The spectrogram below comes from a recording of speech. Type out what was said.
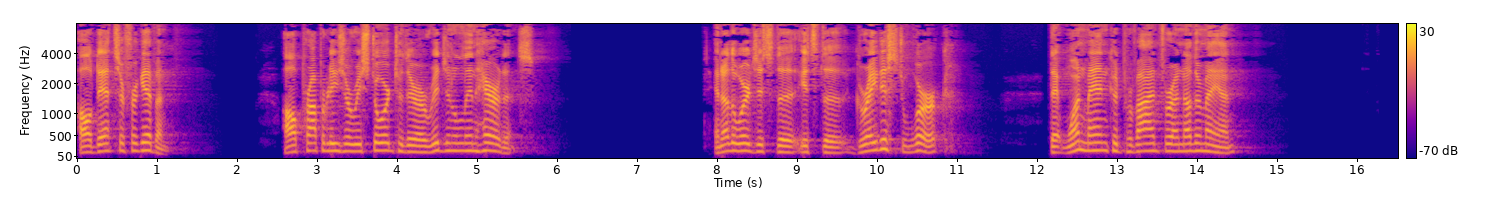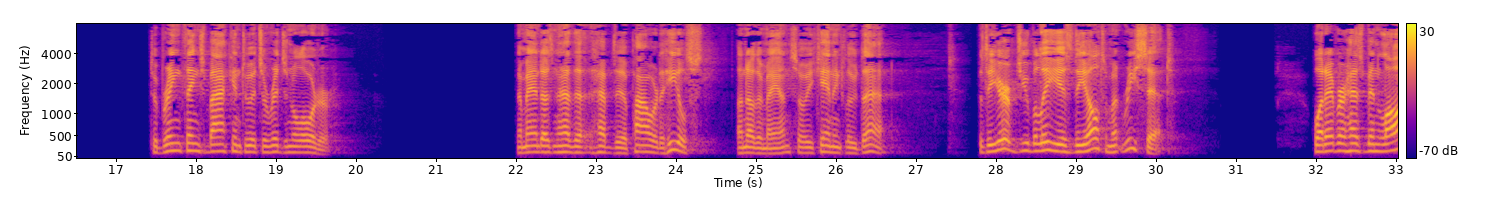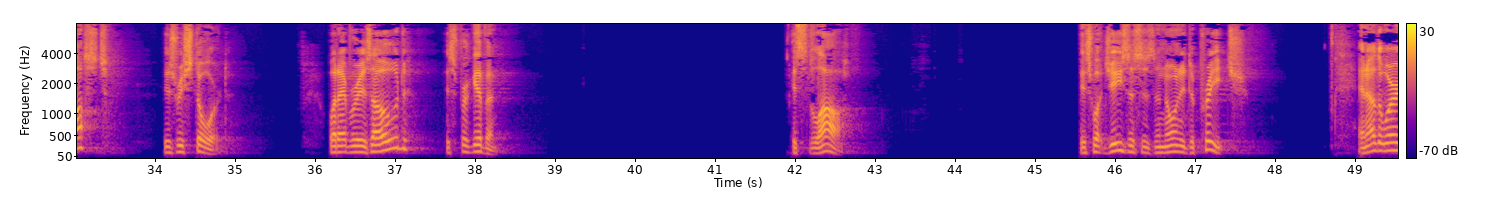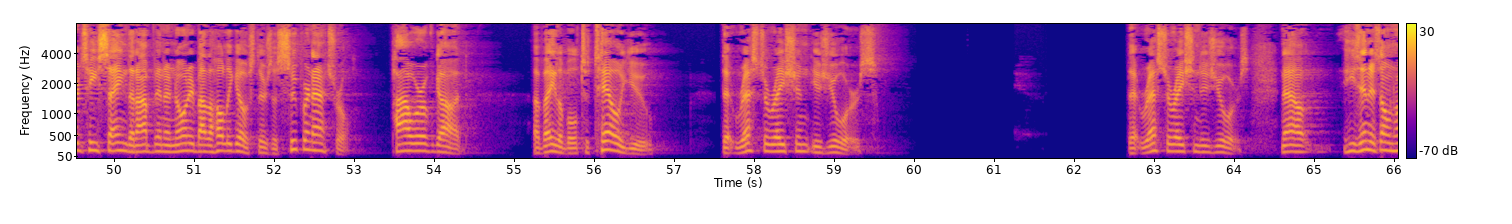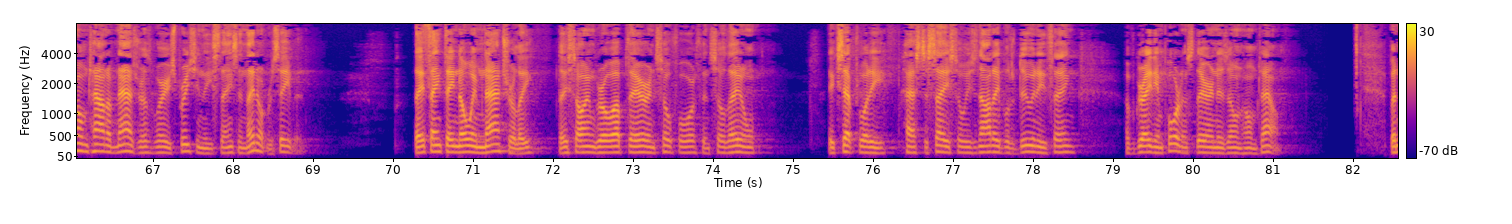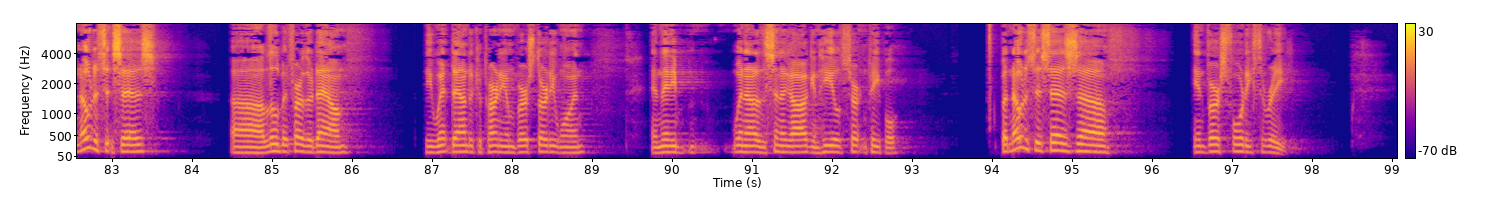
All debts are forgiven. All properties are restored to their original inheritance. In other words, it's the, it's the greatest work that one man could provide for another man to bring things back into its original order. A man doesn't have the, have the power to heal another man, so he can't include that. But the year of Jubilee is the ultimate reset. Whatever has been lost is restored. Whatever is owed is forgiven. It's the law. It's what Jesus is anointed to preach. In other words, he's saying that I've been anointed by the Holy Ghost. There's a supernatural power of God available to tell you that restoration is yours. That restoration is yours. Now, he's in his own hometown of Nazareth where he's preaching these things and they don't receive it. They think they know him naturally. They saw him grow up there and so forth, and so they don't accept what he has to say, so he's not able to do anything of great importance there in his own hometown. But notice it says uh, a little bit further down, he went down to Capernaum, verse 31, and then he went out of the synagogue and healed certain people. But notice it says uh, in verse 43,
